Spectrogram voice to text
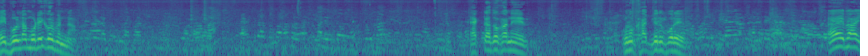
এই ভুলটা মোটেই করবেন না। একটা দোকানের কোনো খাদ্যের উপরে। এই ভাই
